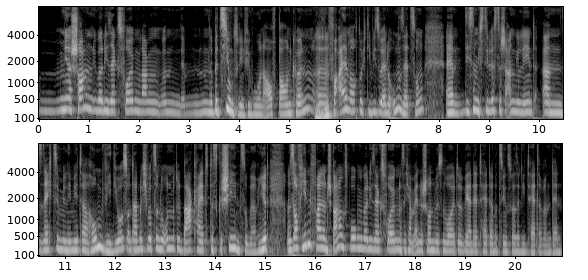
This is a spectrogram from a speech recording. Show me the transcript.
mir schon über die sechs Folgen lang ähm, eine Beziehung zu den Figuren aufbauen können. Äh, Mhm. Äh, vor allem auch durch die visuelle Umsetzung. Ähm, die ist nämlich stilistisch angelehnt an 16 mm Home-Videos und dadurch wird so eine Unmittelbarkeit des Geschehens suggeriert. Und es ist auf jeden Fall ein Spannungsbogen über die sechs Folgen, dass ich am Ende schon wissen wollte, wer der Täter bzw. die Täterin denn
